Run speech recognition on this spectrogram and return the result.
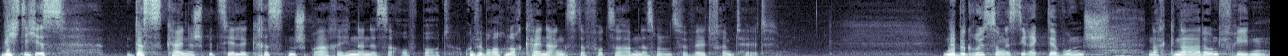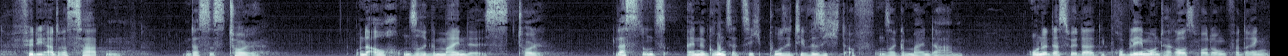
Wichtig ist, dass keine spezielle Christensprache Hindernisse aufbaut. Und wir brauchen auch keine Angst davor zu haben, dass man uns für weltfremd hält. In der Begrüßung ist direkt der Wunsch nach Gnade und Frieden für die Adressaten. Und das ist toll. Und auch unsere Gemeinde ist toll. Lasst uns eine grundsätzlich positive Sicht auf unsere Gemeinde haben, ohne dass wir da die Probleme und Herausforderungen verdrängen.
